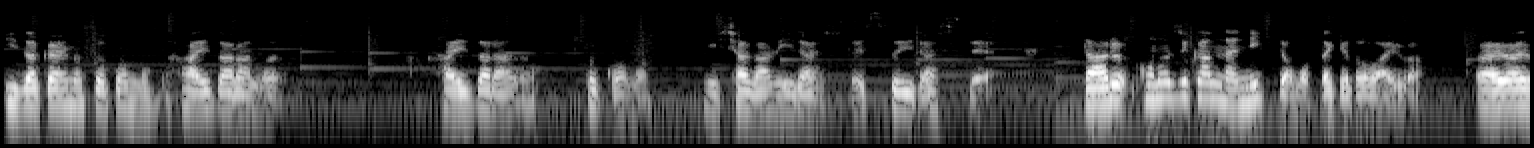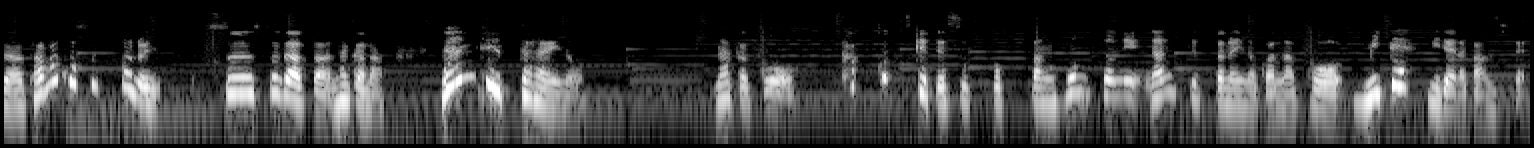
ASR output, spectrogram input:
居酒屋の外の灰皿の、灰皿のとこの、にしゃがみ出して、吸い出して、だる、この時間何って思ったけど、ワイは。ワイは、タバコ吸っとる、吸う姿、なんかな、なんて言ったらいいの？なんかこう、かっこつけて吸っとったん、本当に、なんて言ったらいいのかな、こう、見て？みたいな感じで。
